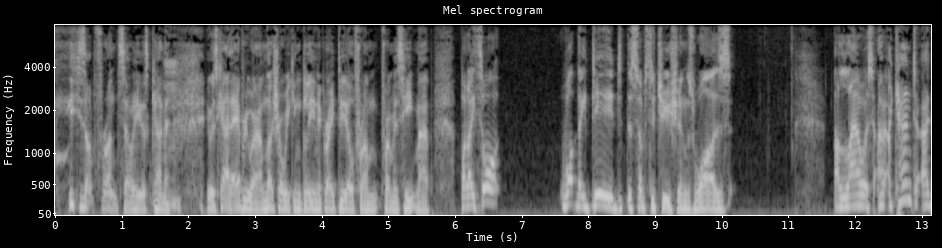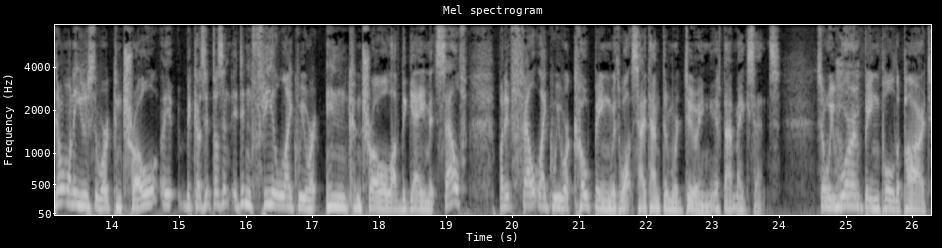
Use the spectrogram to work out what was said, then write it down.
he's up front. So he was kind of mm. he was kind of everywhere. I'm not sure we can glean a great deal from from his heat map, but I thought what they did the substitutions was allow us I, I, can't i don't want to use the word control eh, because it doesn't it didn't feel like we were in control of the game itself but it felt like we were coping with what southampton were doing if that makes sense so we mm-hmm. weren't being pulled apart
